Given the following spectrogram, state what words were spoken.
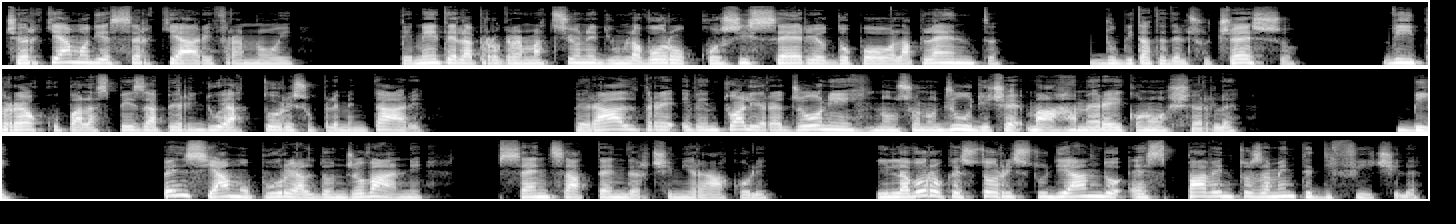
Cerchiamo di essere chiari fra noi. Temete la programmazione di un lavoro così serio dopo la plant? Dubitate del successo? Vi preoccupa la spesa per i due attori supplementari? Per altre eventuali ragioni non sono giudice, ma amerei conoscerle. B. Pensiamo pure al Don Giovanni, senza attenderci miracoli. Il lavoro che sto ristudiando è spaventosamente difficile,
